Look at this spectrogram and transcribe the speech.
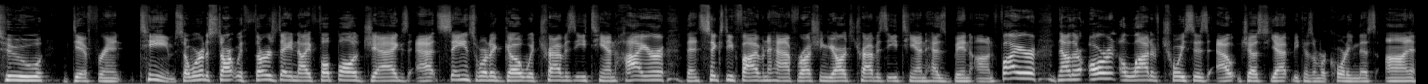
two different teams. So we're going to start with Thursday night football. Jags at Saints. We're going to go with Travis Etienne higher than 65 and a half rushing yards. Travis Etienne has been on fire. Now there aren't a lot of choices out just yet because I'm recording this on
